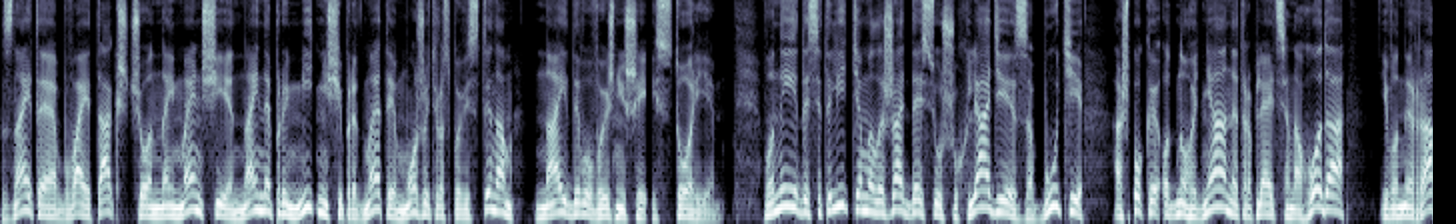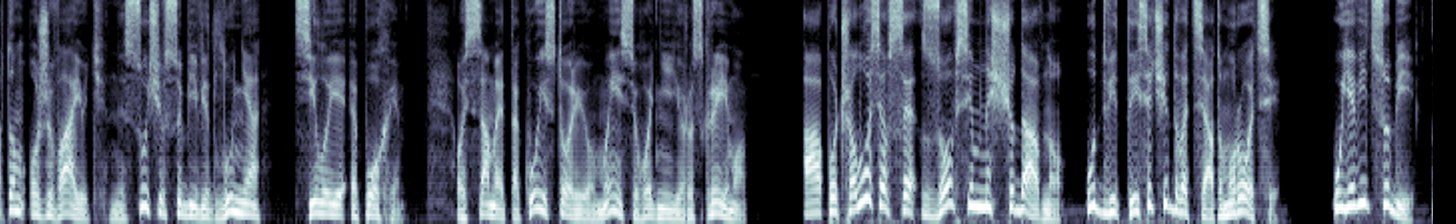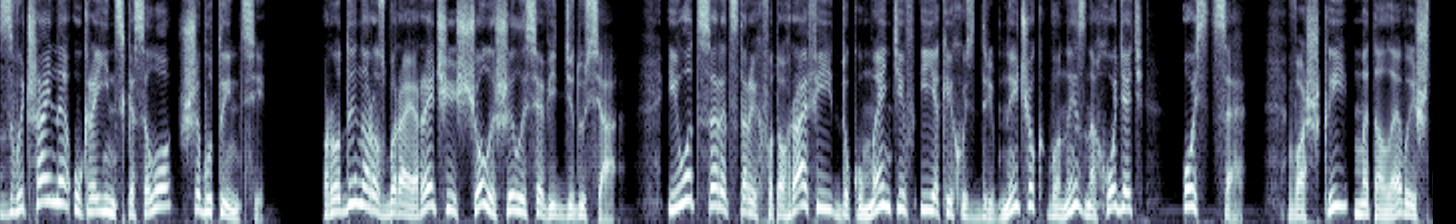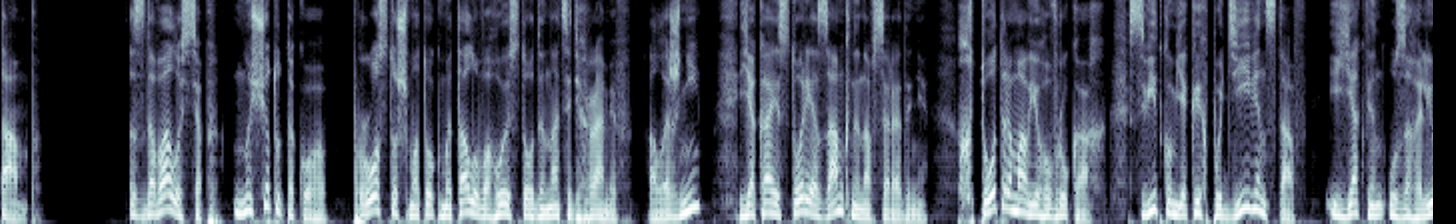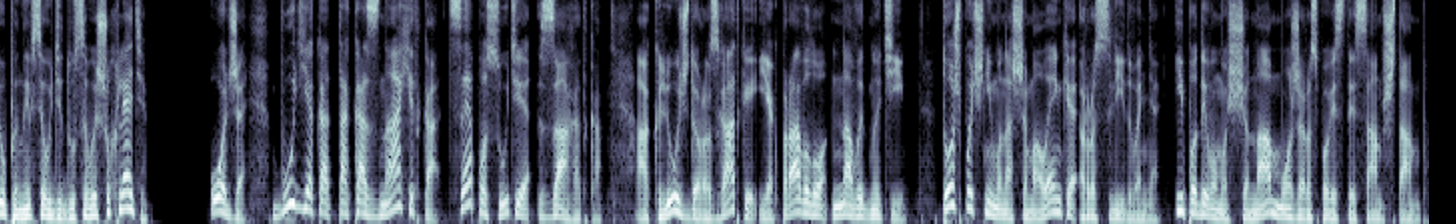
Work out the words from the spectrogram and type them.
Знаєте, буває так, що найменші, найнепримітніші предмети можуть розповісти нам найдивовижніші історії. Вони десятиліттями лежать десь у шухляді, забуті, аж поки одного дня не трапляється нагода, і вони раптом оживають, несучи в собі відлуння цілої епохи. Ось саме таку історію ми сьогодні й розкриємо. А почалося все зовсім нещодавно, у 2020 році. Уявіть собі, звичайне українське село Шебутинці. Родина розбирає речі, що лишилися від дідуся. І от серед старих фотографій, документів і якихось дрібничок вони знаходять ось це важкий металевий штамп. Здавалося б, ну що тут такого? Просто шматок металу вагою 111 грамів. Але ж ні. Яка історія замкнена всередині? Хто тримав його в руках? Свідком яких подій він став? І як він узагалі опинився у дідусовій шухляді? Отже, будь-яка така знахідка це по суті загадка, а ключ до розгадки, як правило, на видноті. Тож почнімо наше маленьке розслідування і подивимося, що нам може розповісти сам штамп.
